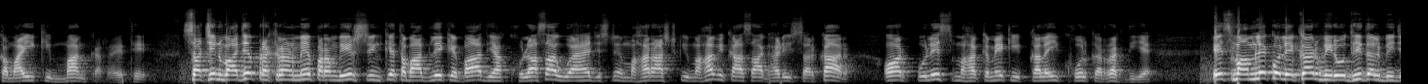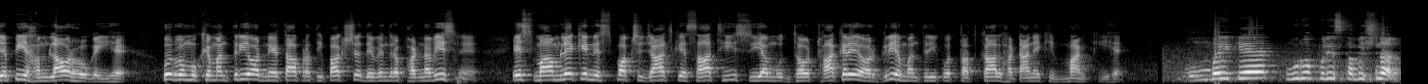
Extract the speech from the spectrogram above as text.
कमाई की मांग कर रहे थे। सचिन वाजे प्रकरण में परमवीर सिंह के तबादले के बाद यह खुलासा हुआ है, जिसने महाराष्ट्र की महाविकास आघाड़ी सरकार और पुलिस महकमे की कलई खोल कर रख दी है। इस मामले को लेकर विरोधी दल बीजेपी हमलावर हो गई है। पूर्व मुख्यमंत्री और नेता प्रतिपक्ष देवेंद्र फडणवीस ने इस मामले की निष्पक्ष जाँच के साथ ही सीएम उद्धव ठाकरे और गृह मंत्री को तत्काल हटाने की मांग की है। मुंबई के पूर्व पुलिस कमिश्नर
